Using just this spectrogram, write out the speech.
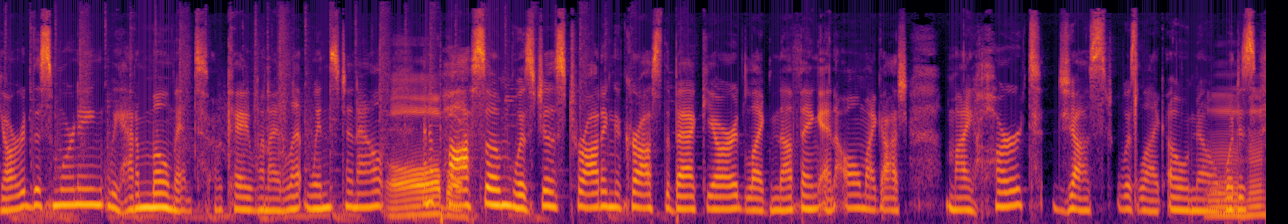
yard this morning. We had a moment, okay, when I let Winston out. and Oh, a boy. possum was just trotting across the backyard like nothing. And oh my gosh, my heart just was like, oh no, what is, Mm-hmm.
